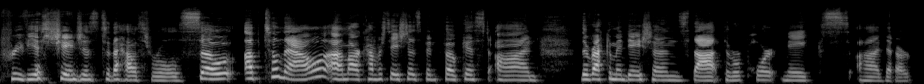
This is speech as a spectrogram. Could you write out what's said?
previous changes to the House rules. So, up till now, um, our conversation has been focused on the recommendations that the report makes uh, that are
